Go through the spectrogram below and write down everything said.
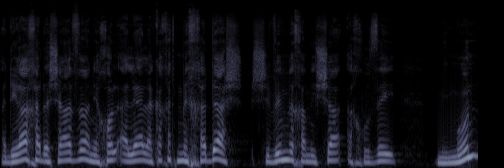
הדירה החדשה הזו, אני יכול עליה לקחת מחדש 75 אחוזי מימון,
